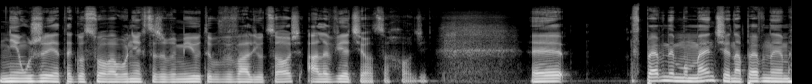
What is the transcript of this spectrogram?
nie użyję tego słowa, bo nie chcę, żeby mi YouTube wywalił coś, ale wiecie o co chodzi. E, w pewnym momencie, na pewnym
